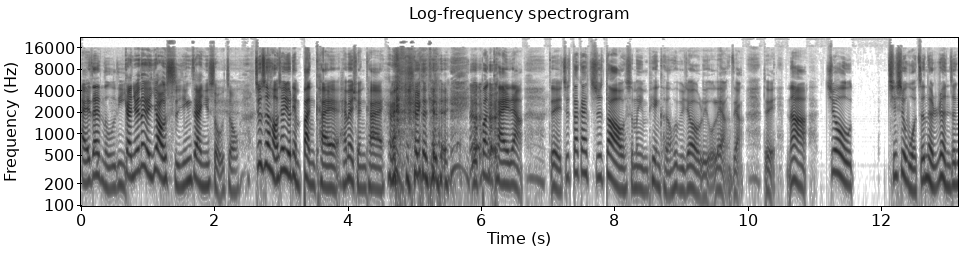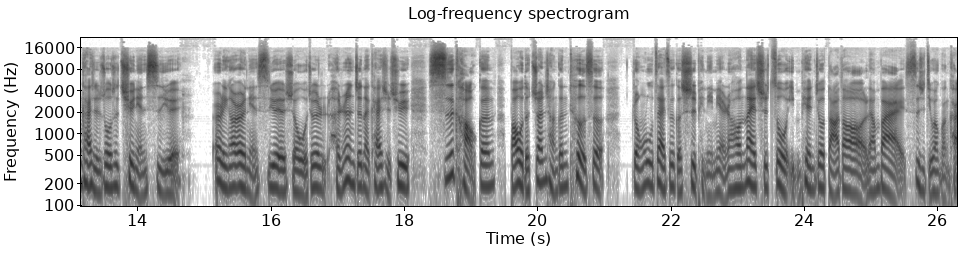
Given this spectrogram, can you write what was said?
还在努力。感觉那个钥匙已经在你手中，就是好像有点半开，还没全开。对对对，有半开这样。对，就大概知道什么影片可能会比较有流量这样。对，那就。其实我真的认真开始做是去年四月，二零二二年四月的时候，我就很认真的开始去思考，跟把我的专长跟特色融入在这个视频里面。然后那一次做影片就达到两百四十几万观看，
